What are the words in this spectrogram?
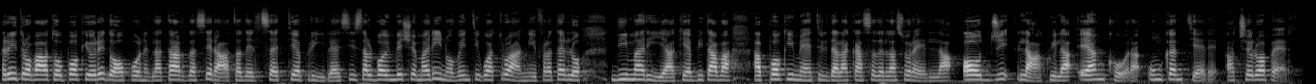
ritrovato poche ore dopo nella tarda serata del 7 aprile. Si salvò invece Marino, 24 anni, fratello di Maria, che abitava a pochi metri dalla casa della sorella. Oggi l'Aquila è ancora un cantiere a cielo aperto.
